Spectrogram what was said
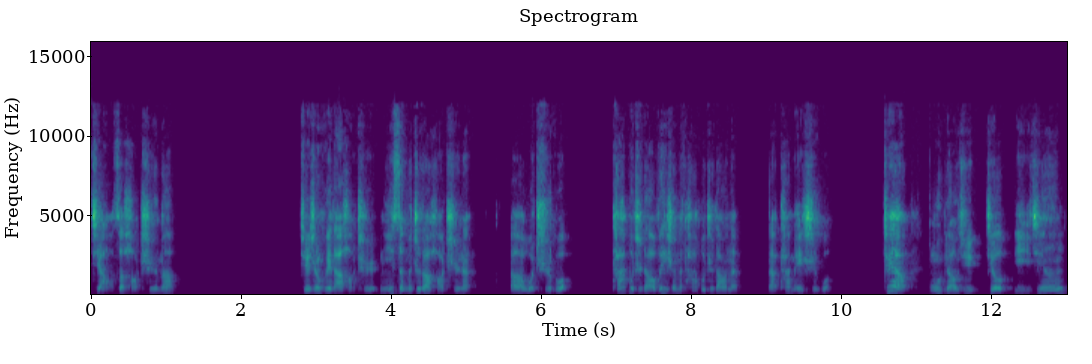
饺子好吃吗？学生回答：好吃。你怎么知道好吃呢？啊，我吃过。他不知道，为什么他不知道呢？那他没吃过，这样目标句就已经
